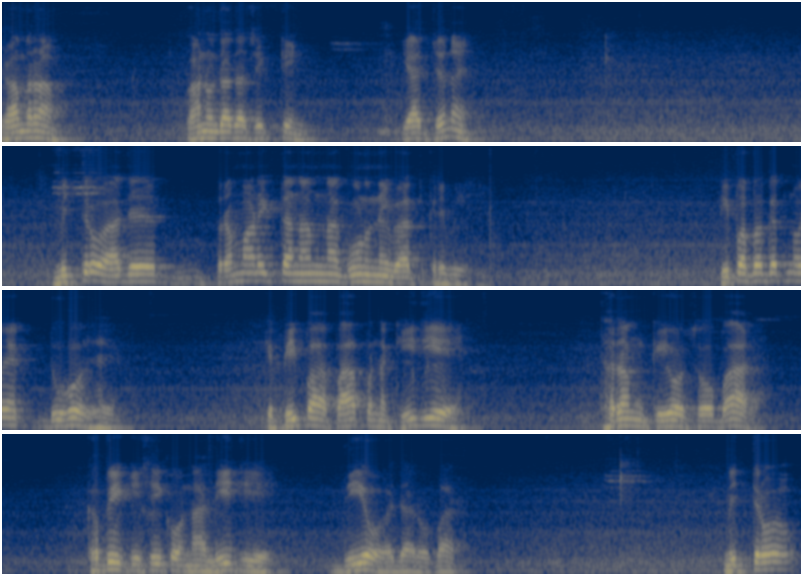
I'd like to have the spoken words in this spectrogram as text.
Ram Ram. ભાનુદાદા sixteen યાદ છે ને? મિત્રો, આજે પ્રમાણિકતા નામના ગુણની વાત કરવી છે. પીપા ભગતનો એક દુહો છે કે, પીપા પાપ ન કીજીએ, ધર્મ કિયો સો બાર? કભી કિસી કો ના લીજીએ, દિયો હજારો બાર. મિત્રો,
